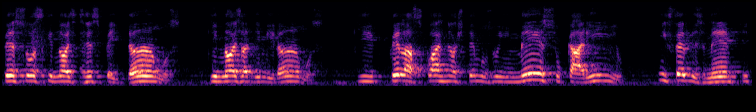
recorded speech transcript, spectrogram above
pessoas que nós respeitamos, que nós admiramos, que pelas quais nós temos um imenso carinho, infelizmente,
